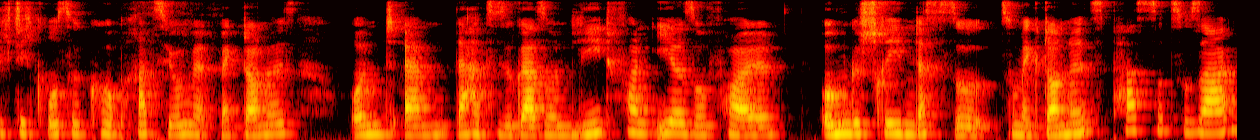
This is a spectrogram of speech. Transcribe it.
richtig große Kooperation mit McDonalds und ähm, da hat sie sogar so ein Lied von ihr, so voll umgeschrieben, dass es so zu McDonalds passt sozusagen.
